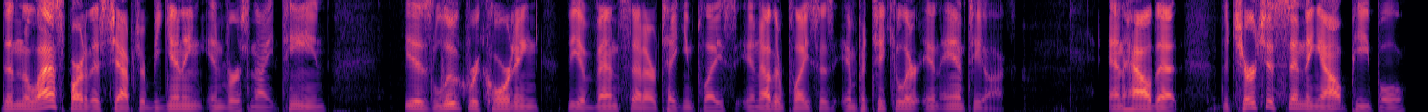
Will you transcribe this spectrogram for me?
Then the last part of this chapter, beginning in verse 19, is Luke recording the events that are taking place in other places, in particular in Antioch, and how that the church is sending out people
